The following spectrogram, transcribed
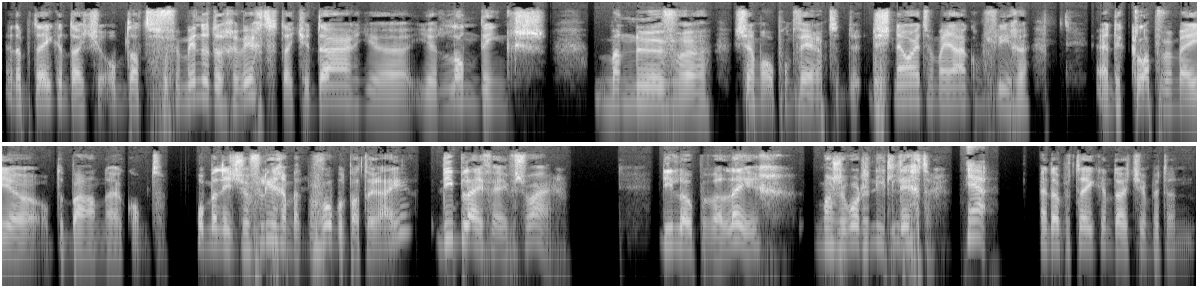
En dat betekent dat je op dat verminderde gewicht, dat je daar je, je landingsmanoeuvre zeg maar, op ontwerpt. De, de snelheid waarmee je aankomt vliegen en de klap waarmee je op de baan uh, komt. Op het moment dat je vliegen met bijvoorbeeld batterijen, die blijven even zwaar. Die lopen wel leeg, maar ze worden niet lichter. Ja. En dat betekent dat je met een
